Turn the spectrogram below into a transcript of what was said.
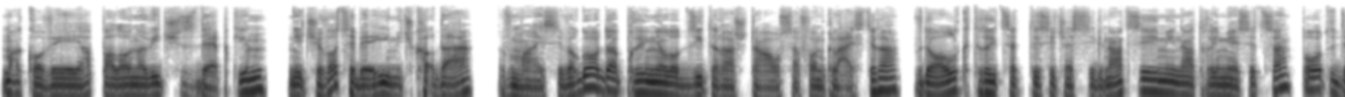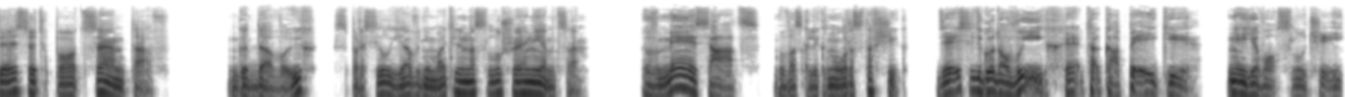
Маковей Аполлонович Сдепкин, ничего себе имечко, да? В мае сего года принял от Дитера Штрауса фон Клайстера в долг 30 тысяч ассигнациями на три месяца под 10%. «Годовых?» — спросил я, внимательно слушая немца. «В месяц!» — воскликнул ростовщик. «Десять годовых — это копейки! Не его случай!»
